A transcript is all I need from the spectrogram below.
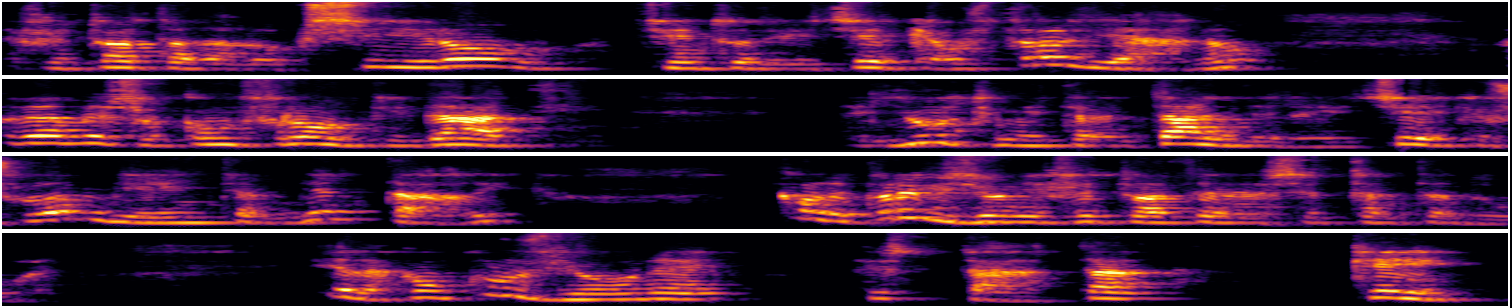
effettuata dall'Oxiro, centro di ricerca australiano, aveva messo a confronto i dati degli ultimi 30 anni delle ricerche sull'ambiente ambientali con le previsioni effettuate nel 72 e la conclusione è stata che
